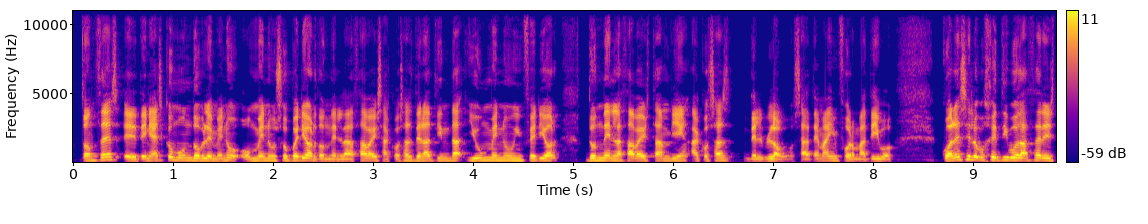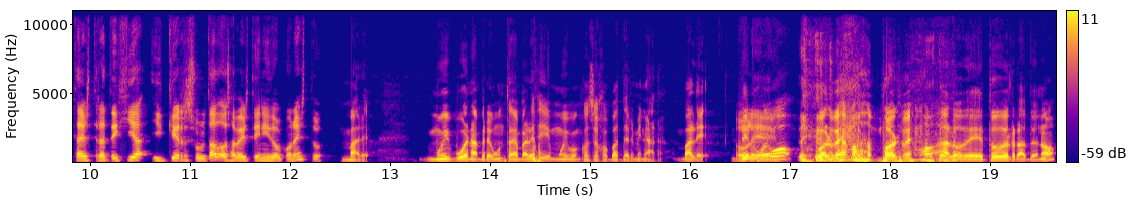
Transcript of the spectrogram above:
Entonces, eh, teníais como un doble menú, un menú superior donde enlazabais a cosas de la tienda y un menú inferior donde enlazabais también a cosas del blog, o sea, tema informativo. ¿Cuál es el objetivo de hacer esta estrategia y qué resultados habéis tenido con esto? Vale muy buena pregunta, me parece, y muy buen consejo para terminar. Vale, de nuevo, volvemos, volvemos a lo de todo el rato, ¿no?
